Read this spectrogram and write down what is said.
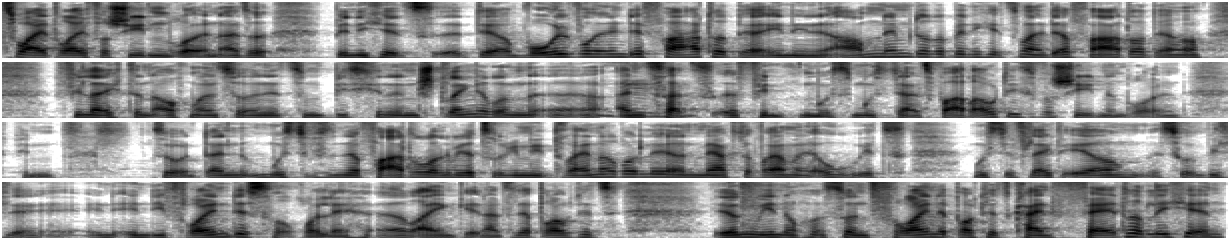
zwei, drei verschiedenen Rollen. Also bin ich jetzt der wohlwollende Vater, der ihn in den Arm nimmt, oder bin ich jetzt mal der Vater, der vielleicht dann auch mal so jetzt ein bisschen einen strengeren äh, Ansatz äh, finden muss? Muss ja als Vater auch diese verschiedenen Rollen finden. So, und dann musst du von der Vaterrolle wieder zurück in die Trainerrolle und merkst auf einmal, oh, jetzt musst du vielleicht eher so ein bisschen in, in die Freundesrolle äh, reingehen. Also der braucht jetzt irgendwie noch so einen Freund, der braucht jetzt keine väterliche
